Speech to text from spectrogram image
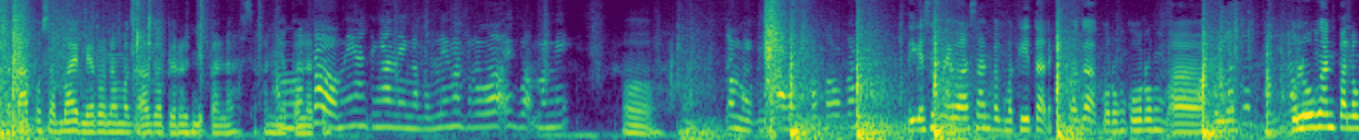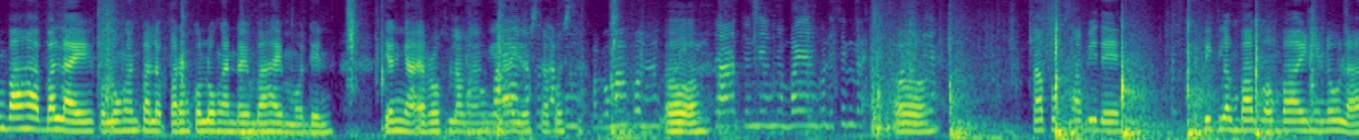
matapos ang bahay meron na mag-aga pero hindi pala sa kanya Ang pala mga to. tao, may ang tingali nga problema. Pero wa, eh, wa mami. Oh. May. Di kasi maiwasan pag makita kapag kurong-kurong ah, kulong kulungan palong baha balay, kulungan pala parang kulungan daw yung bahay mo din. Yun nga, roof lang ang inayos tapos. Oo. Oo. Tapos sabi din, biglang bago ang bahay ni Lola.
